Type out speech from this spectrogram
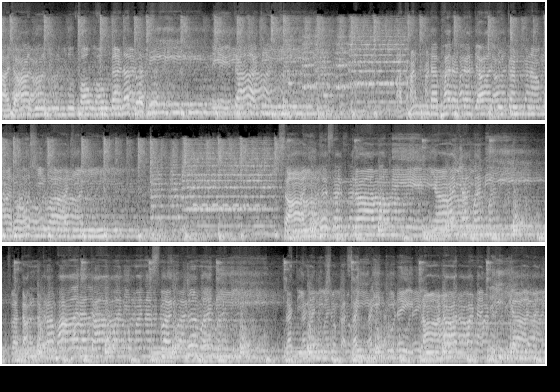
ఆజాదు హిందూ ఫౌజు గణపతి నేతాజీ అఖండ భరత జాతి కన్న మరో శివాజీ సాయుధ సంగ్రామమే న్యాయమని స్వతంత్ర భారతావని మన స్వర్గమని ప్రతి మనిషి ఒక సైనికుడై ప్రాణార్పణ చెయ్యాలని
